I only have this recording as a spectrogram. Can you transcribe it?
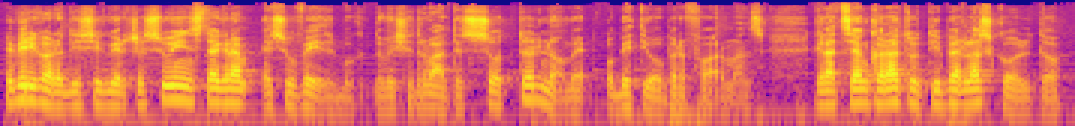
e vi ricordo di seguirci su Instagram e su Facebook dove ci trovate sotto il nome Obiettivo Performance. Grazie ancora a tutti per l'ascolto.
